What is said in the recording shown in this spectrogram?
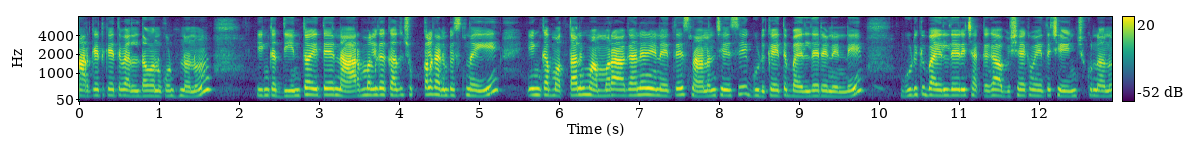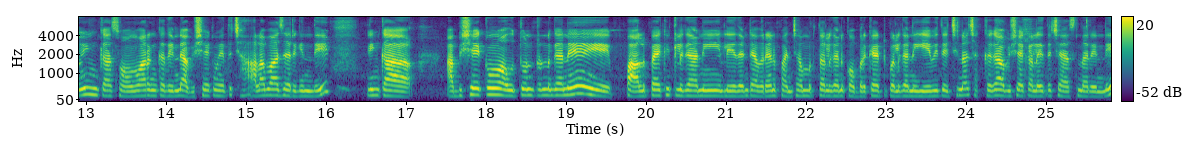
మార్కెట్కి అయితే వెళ్దాం అనుకుంటున్నాను. ఇంకా దీంతో అయితే నార్మల్గా కాదు చుక్కలు కనిపిస్తున్నాయి. ఇంకా మొత్తానికి మా అమ్మ రాగానే నేనైతే స్నానం చేసి గుడికి అయితే బయలుదేరానండి. గుడికి బయలుదేరి చక్కగా అభిషేకం అయితే చేయించుకున్నాను. ఇంకా సోమవారం కదండి అభిషేకం అయితే చాలా బాగా జరిగింది. ఇంకా అభిషేకం అవుతుంటుండగానే పాల ప్యాకెట్లు కానీ లేదంటే ఎవరైనా పంచామృతాలు కానీ కొబ్బరికాయ పళ్ళు కానీ ఏవి తెచ్చినా చక్కగా అభిషేకాలు అయితే చేస్తున్నారండి.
